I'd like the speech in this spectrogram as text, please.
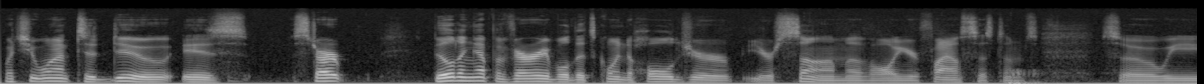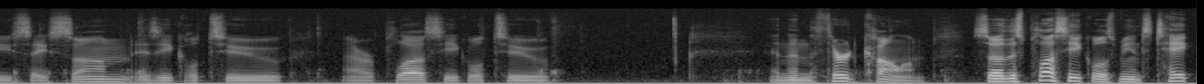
what you want to do is start building up a variable that's going to hold your, your sum of all your file systems. So we say sum is equal to, or plus equal to, and then the third column. So this plus equals means take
